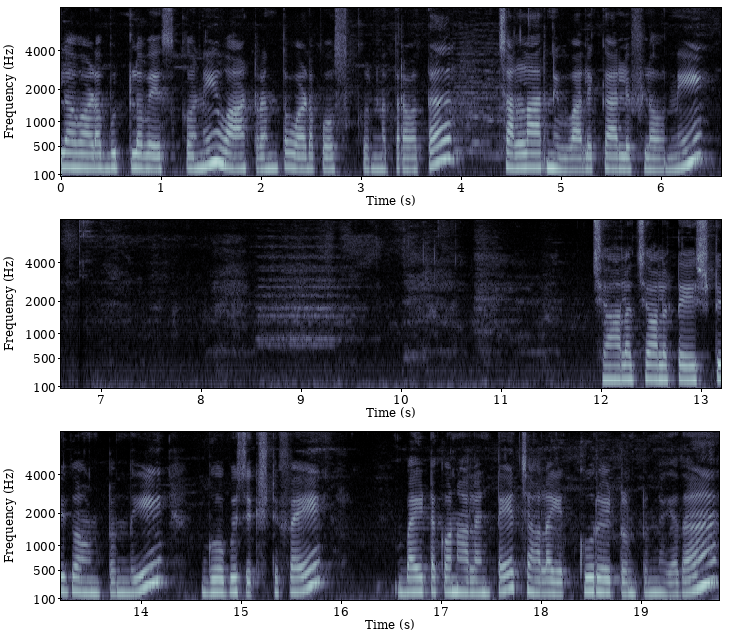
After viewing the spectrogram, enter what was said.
ఇలా వడబుట్లో వేసుకొని వాటర్ అంతా వడపోసుకున్న తర్వాత చల్లారనివ్వాలి కాలీఫ్లవర్ని చాలా చాలా టేస్టీగా ఉంటుంది గోబీ సిక్స్టీ ఫైవ్. బయట కొనాలంటే చాలా ఎక్కువ రేట్ ఉంటుంది కదా.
